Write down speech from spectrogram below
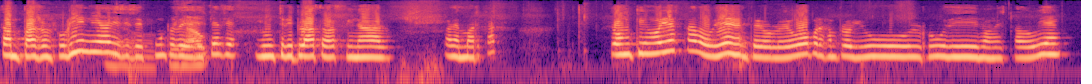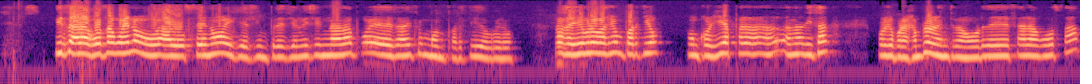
Campaso en su línea, 16 puntos de asistencia y un triplazo al final para enmarcar. Tonkin hoy ha estado bien, pero luego, por ejemplo, Yul, Rudy no han estado bien. Y Zaragoza, bueno, a los no y que sin presión y sin nada, pues ha hecho un buen partido, pero no sé, yo creo que ha sido un partido con cosillas para analizar, porque por ejemplo el entrenador de Zaragoza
